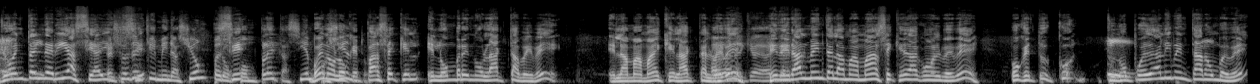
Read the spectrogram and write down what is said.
yo entendería si hay... Eso es si- discriminación, pero Sí. completa, 100%. Bueno, lo que pasa es que el, el hombre no lacta bebé. Eh, La mamá es que lacta al ver, bebé. hay que- hay que- Generalmente la mamá se queda con el bebé. Porque tú, co- tú no puedes alimentar a un bebé.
